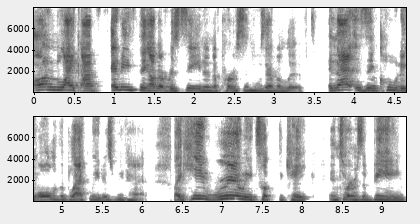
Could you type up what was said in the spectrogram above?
unlike I've, anything I've ever seen in a person who's ever lived. And that is including all of the Black leaders we've had. Like he really took the cake in terms of being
